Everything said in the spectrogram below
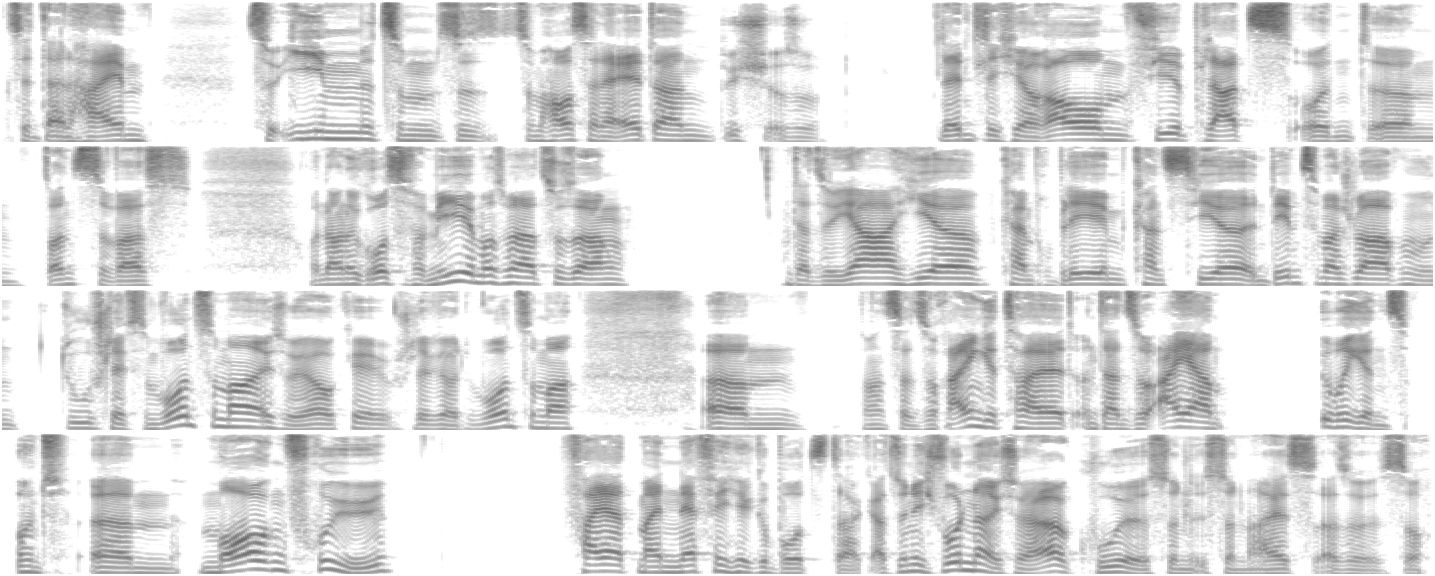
Sind dann heim zu ihm, zum, zu, zum Haus seiner Eltern, durch, also ländlicher Raum, viel Platz und ähm, sonst so was. Und auch eine große Familie, muss man dazu sagen. Und dann so, ja, hier, kein Problem, kannst hier in dem Zimmer schlafen und du schläfst im Wohnzimmer. Ich so, ja, okay, ich schläfe halt im Wohnzimmer. Ähm, haben uns dann so reingeteilt und dann so, ah ja, übrigens, und ähm, morgen früh feiert mein Neffe hier Geburtstag. Also nicht wunder, ich so, ja, cool, ist so, ist so nice. Also ist doch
